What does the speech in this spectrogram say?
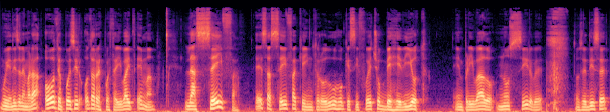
Muy bien, dice la Emara. O te puede decir otra respuesta. Ibait Emma, la ceifa, esa ceifa que introdujo que si fue hecho behediot en privado no sirve. Entonces dice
